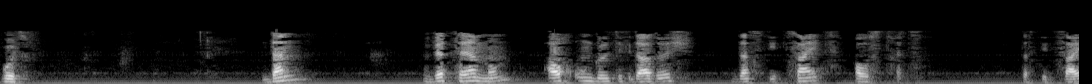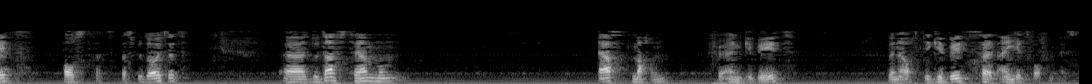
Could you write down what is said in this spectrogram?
Gut. Dann wird Tayammum auch ungültig dadurch, dass die Zeit austritt. Dass die Zeit austritt. Das bedeutet, äh, du darfst Tayammum erst machen für ein Gebet, wenn auch die Gebetszeit eingetroffen ist.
